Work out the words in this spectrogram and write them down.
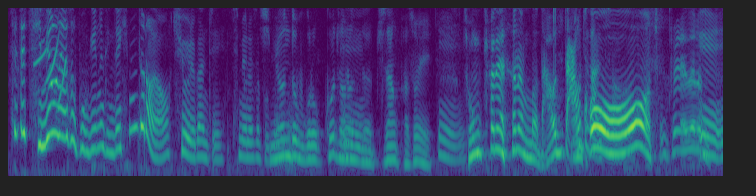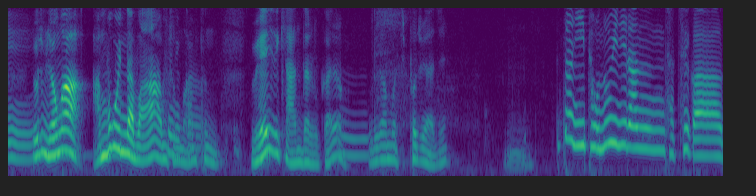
실제 지면에서 보기는 굉장히 힘들어요. 주요 일간지 지면에서 보기. 지면도 그렇고 저는 예. 지상파 소위 예. 종편에서는 뭐 나오지도 나오지도 않고 종편에서는 예, 예. 요즘 영화 안 보고 있나 봐. 아무튼 뭐 그러니까요. 음. 아무튼 왜 이렇게 안 다룰까요? 우리가 한번 짚어줘야지. 일단 이 변호인이라는 자체가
